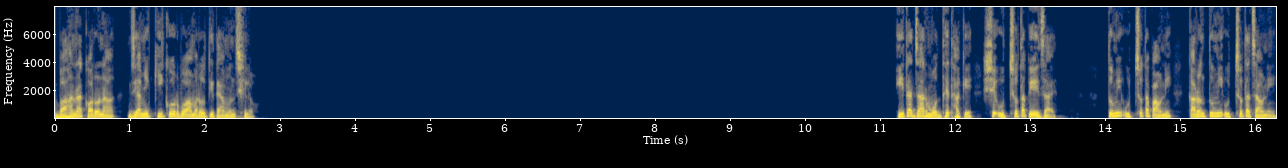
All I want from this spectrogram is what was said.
বাহানা করো না যে আমি কি করব আমার অতীত এমন ছিল। এটা যার মধ্যে থাকে, সে উচ্চতা পেয়ে যায়। তুমি উচ্চতা পাওনি, কারণ তুমি উচ্চতা চাওনি।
